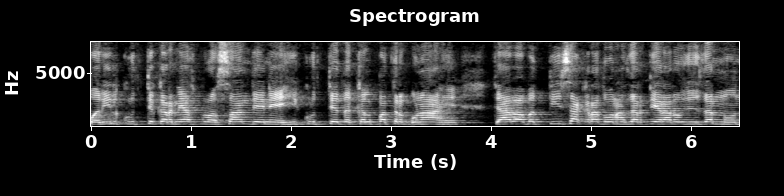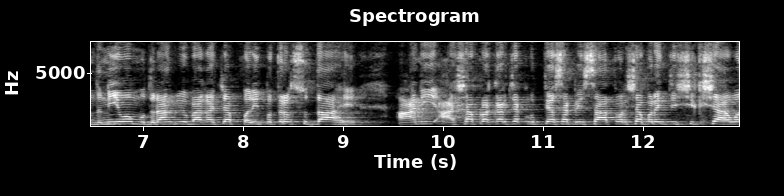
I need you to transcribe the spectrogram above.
वरील कृत्य करण्यास प्रोत्साहन देणे ही कृत्य दखलपात्र गुन्हा आहे. त्याबाबत तीस अकरा दोन हजार तेरा रोजीचा नोंदणी व मुद्रांक विभागाच्या परिपत्रक सुद्धा आहे आणि अशा प्रकारच्या कृत्यासाठी सात वर्षापर्यंतची शिक्षा व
